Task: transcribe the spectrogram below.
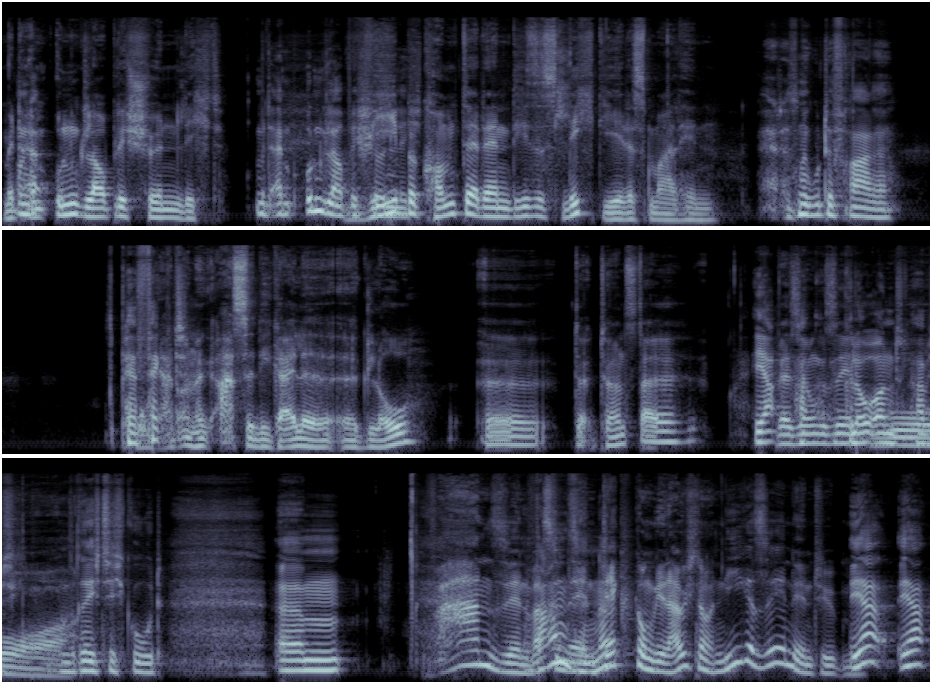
Mit Und einem unglaublich schönen Licht. Mit einem unglaublich schönen Wie Licht. bekommt er denn dieses Licht jedes Mal hin? Ja, das ist eine gute Frage. Oh, er Perfekt. hat auch eine, hast du die geile äh, Glow äh, T- Turnstile? ja, Version ha- gesehen? Glow On habe Boah. ich richtig gut. Ähm, Wahnsinn, was Wahnsinn, eine ne? Entdeckung. Den habe ich noch nie gesehen, den Typen. Ja, ja.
